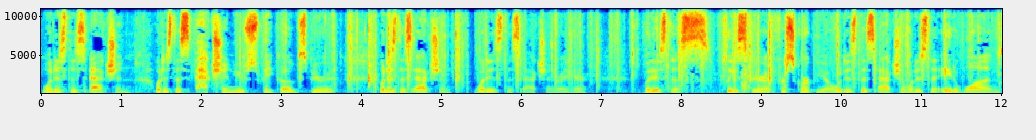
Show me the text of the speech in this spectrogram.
What is this action? What is this action you speak of, Spirit? What is this action? What is this action right here? What is this, please, Spirit, for Scorpio? What is this action? What is the Eight of Wands?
